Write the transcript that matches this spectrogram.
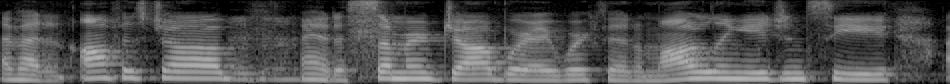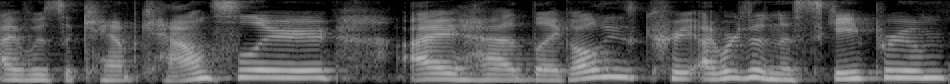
I've had an office job. Mm-hmm. I had a summer job where I worked at a modeling agency. I was a camp counselor. I had like all these cra- I worked in an escape room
